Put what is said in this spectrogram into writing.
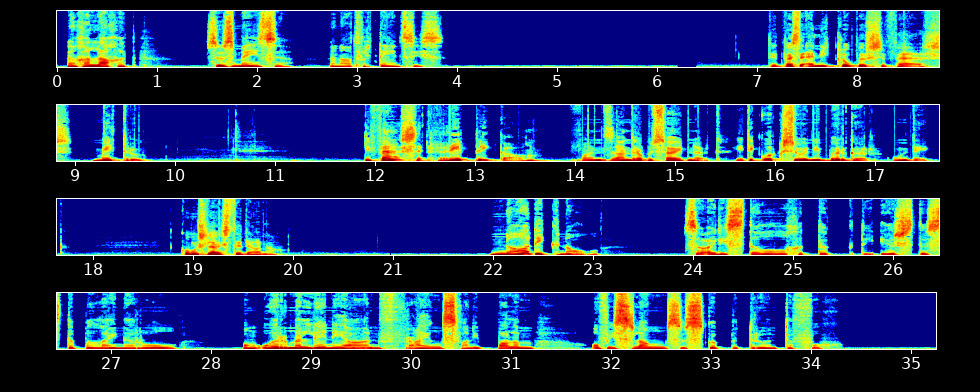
en gelag het soos mense in advertensies. Dit was Annie Klopper se vers Metro. Die vers replika van Sandra Besuidnout het ek ook so in die burger ontdek. Kom ons luister daarna. Na die knal sou uit die stil getik die eerste stippellyne rol om oor millennia in vryings van die palm of die slang se skippatroon te voeg.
